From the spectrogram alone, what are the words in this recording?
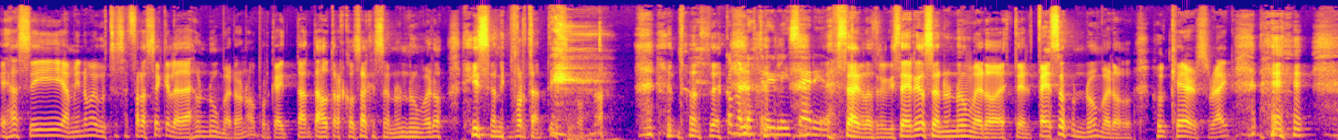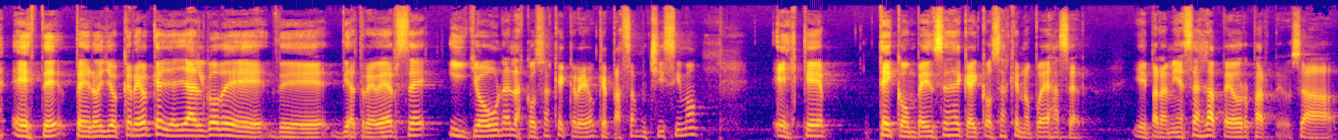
es así, a mí no me gusta esa frase que le das un número, ¿no? Porque hay tantas otras cosas que son un número y son importantísimos, ¿no? Entonces, Como los triglicéridos. Exacto, los triglicéridos son un número, este, el peso es un número, who cares, right? este, pero yo creo que hay algo de, de, de atreverse y yo una de las cosas que creo que pasa muchísimo es que te convences de que hay cosas que no puedes hacer. Y para mí esa es la peor parte, o sea,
